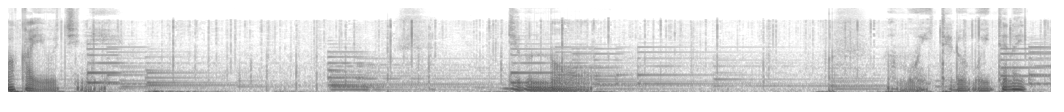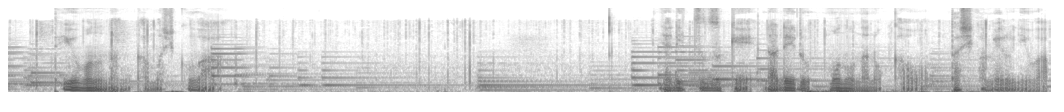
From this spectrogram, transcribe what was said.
若いうちに自分の、まあ向いてる向いてないっていうものなんかもしくはやり続けられるものなのかを確かめるには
